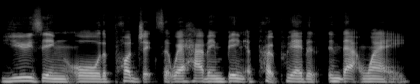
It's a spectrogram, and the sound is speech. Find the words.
using or the projects that we're having being appropriated in that way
